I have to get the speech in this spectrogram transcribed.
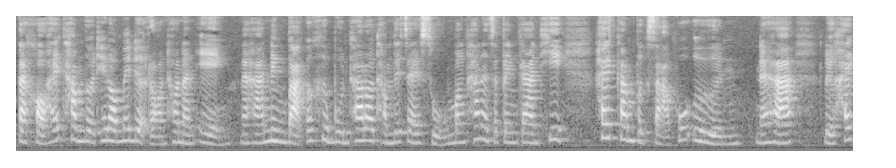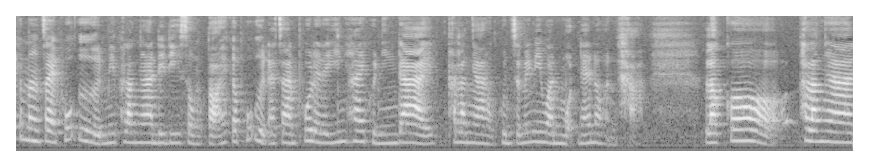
แต่ขอให้ทำโดยที่เราไม่เดือดร้อนเท่านั้นเองนะคะหนึ่งบาทก็คือบุญถ้าเราทำด้วยใจสูง บางท่านอาจจะเป็นการที่ให้คำปรึกษาผู้อื่นนะคะหรือให้กำลังใจผู้อื่น มีพลังงานดีๆ ส่งต่อให้กับผู้อื่นอาจารย์พูดเลยยิ่งให้คุณยิ่งได้ พลังงานของคุณจะไม่มีวันหมดแน่นอนค่ะ แล้วก็พลังงาน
